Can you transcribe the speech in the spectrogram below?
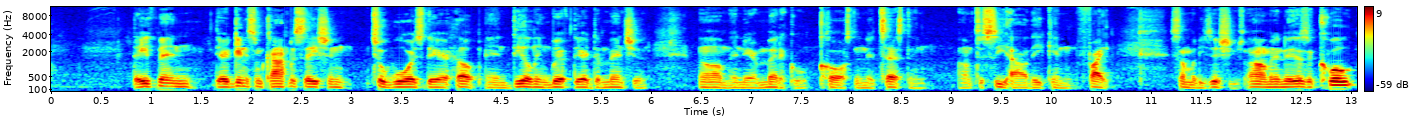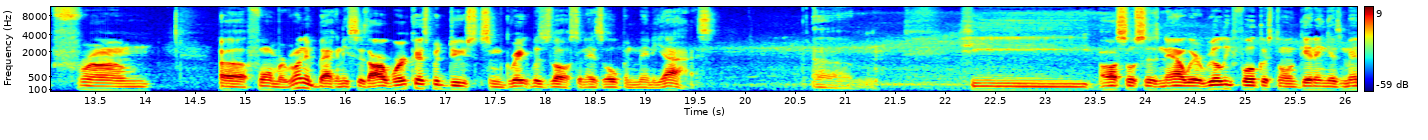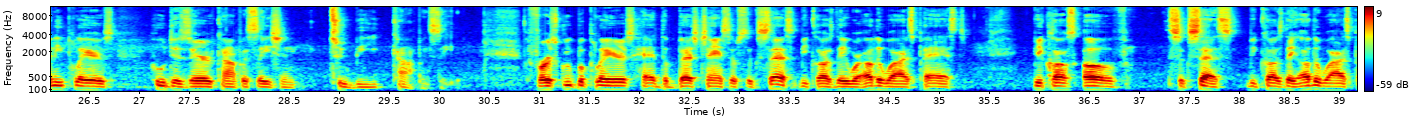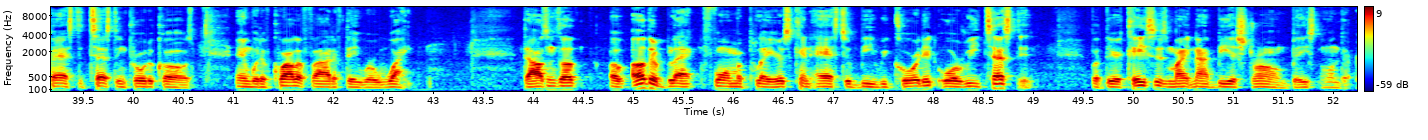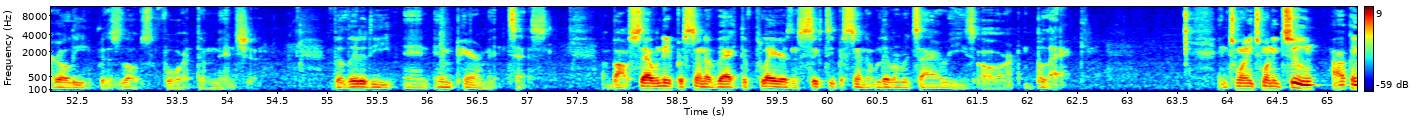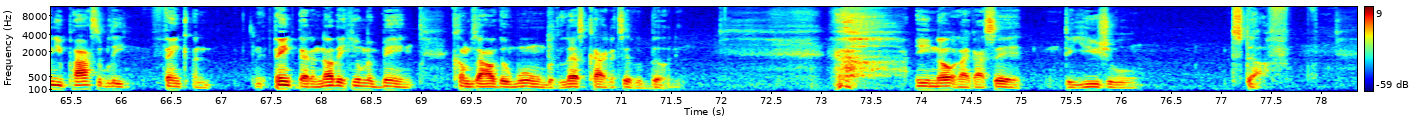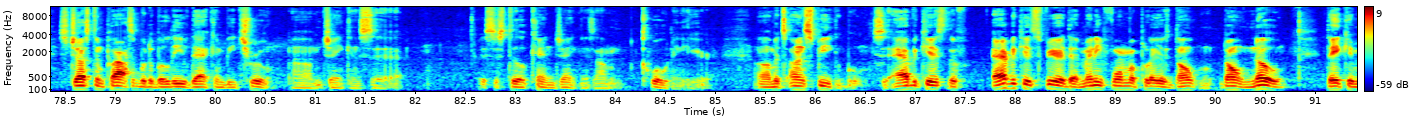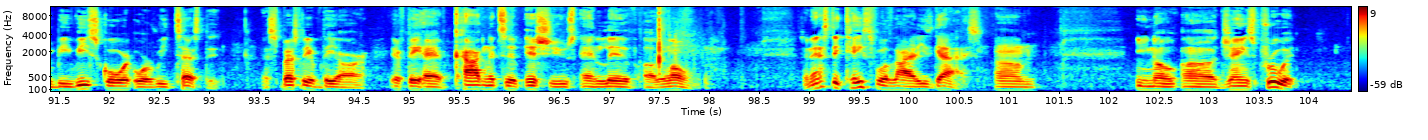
They've been they're getting some compensation towards their help in dealing with their dementia um, and their medical cost and their testing um, to see how they can fight some of these issues. Um, and there's a quote from a former running back, and he says, "Our work has produced some great results and has opened many eyes." Um, he also says, "Now we're really focused on getting as many players who deserve compensation to be compensated." The first group of players had the best chance of success because they were otherwise passed because of success because they otherwise passed the testing protocols and would have qualified if they were white. Thousands of, of other black former players can ask to be recorded or retested, but their cases might not be as strong based on the early results for dementia, validity, and impairment test. About 70% of active players and 60% of living retirees are black. In 2022, how can you possibly think think that another human being comes out of the womb with less cognitive ability? you know, like I said, the usual stuff. It's just impossible to believe that can be true, um, Jenkins said. This is still Ken Jenkins I'm quoting here. Um, it's unspeakable. Advocates the advocates fear that many former players don't don't know they can be rescored or retested, especially if they are if they have cognitive issues and live alone. So that's the case for a lot of these guys. Um, you know, uh, James Pruitt,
